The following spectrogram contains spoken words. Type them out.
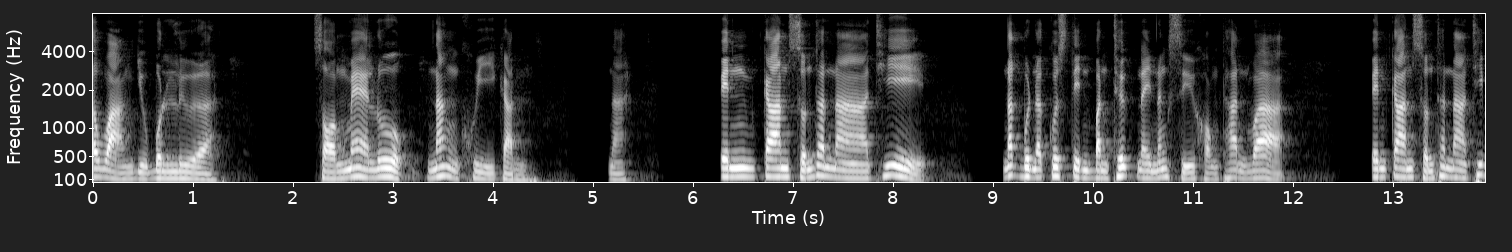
ระหว่างอยู่บนเรือ สองแม่ลูกนั่งคุยกันนะเป็นการสนทนาที่นักบุญอกุสตินบันทึกในหนังสือของท่านว่า เป็นการสนทนาที่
